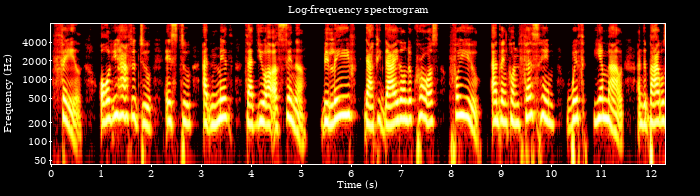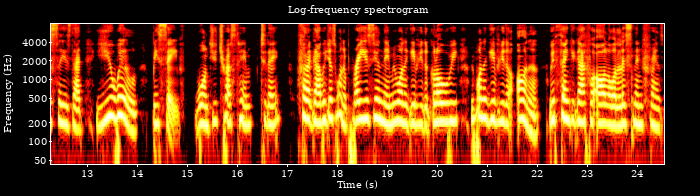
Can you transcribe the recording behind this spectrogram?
fail. All you have to do is to admit that you are a sinner. Believe that he died on the cross for you and then confess him with your mouth. And the Bible says that you will be saved. Won't you trust him today? Father God, we just want to praise your name. We want to give you the glory. We want to give you the honor. We thank you, God, for all our listening friends.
